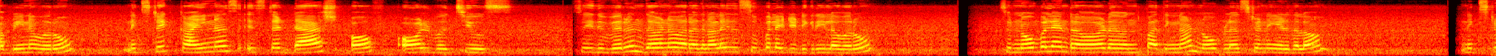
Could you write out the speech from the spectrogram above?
அப்படின்னு வரும். Next kindness is the dash of all virtues so இது வெறும் தேர்னு வர்றதுனால இது சூப்பர்லைட்டிவ் டிகிரியில் வரும். ஸோ நோபல் என்ற வேர்டு வந்து பார்த்திங்கன்னா நோப்ளஸ்ட்னு எழுதலாம். Next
